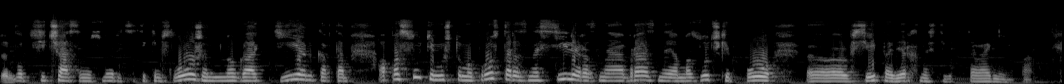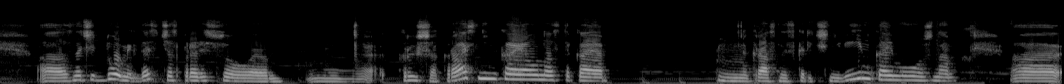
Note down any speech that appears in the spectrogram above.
вот сейчас оно смотрится таким сложным, много оттенков там, а по сути мы что, мы просто разносили разнообразные мазочки по э, всей поверхности этого неба. А, значит, домик, да, сейчас прорисовываем. Крыша красненькая у нас такая, красной с коричневинкой можно. А,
